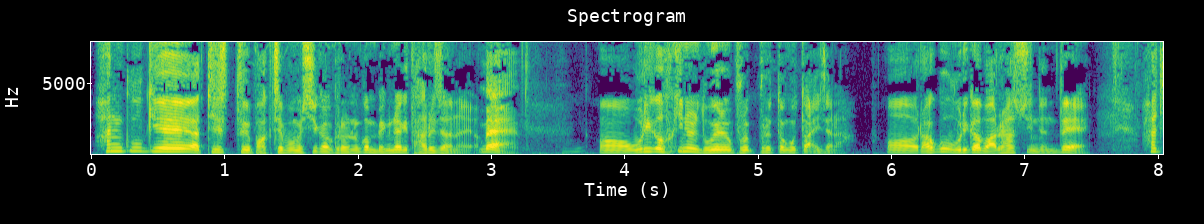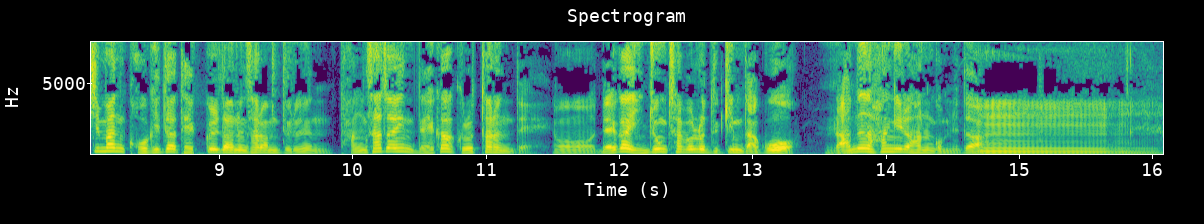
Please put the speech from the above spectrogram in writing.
한국의 아티스트 박재범 씨가 그러는 건 맥락이 다르잖아요. 네. 어, 우리가 흑인을 노예로 부렸던 것도 아니잖아. 어, 라고 우리가 말을 할 수 있는데, 하지만 거기다 댓글 다는 사람들은 당사자인 내가 그렇다는데, 어, 내가 인종차별로 느낀다고, 라는 항의를 하는 겁니다. 음.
